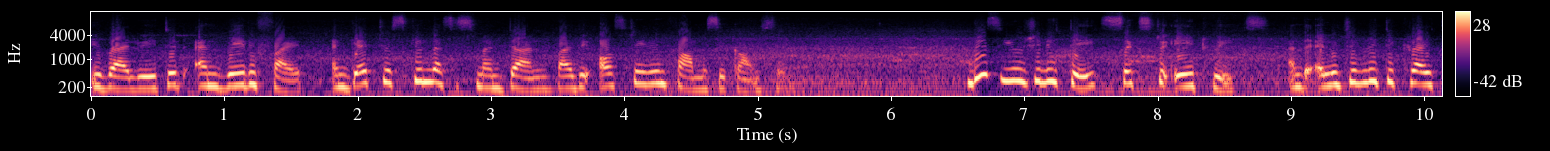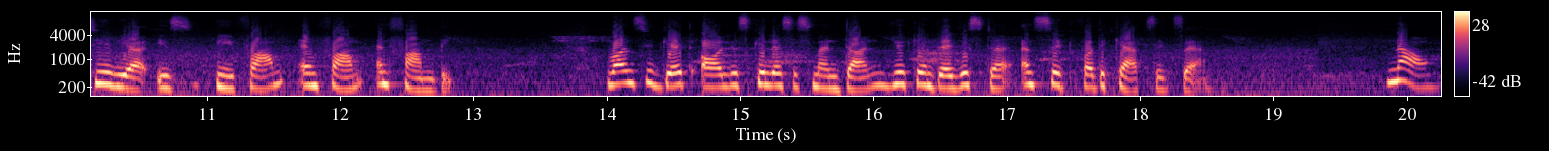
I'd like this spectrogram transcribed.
evaluated and verified and get your skill assessment done by the Australian Pharmacy Council. This usually takes 6 to 8 weeks and the eligibility criteria is B.Pharm, M.Pharm and PharmD. Once you get all your skill assessment done, you can register and sit for the KAPS exam. Now,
